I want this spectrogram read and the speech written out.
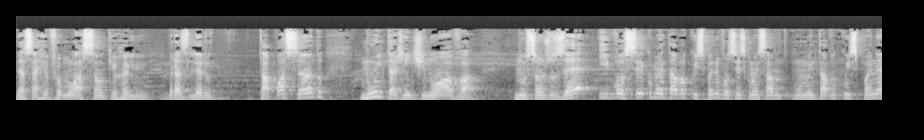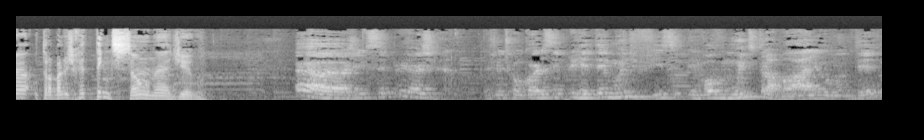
dessa reformulação que o rugby brasileiro tá passando, muita gente nova no São José e você comentava com o Espanha, vocês comentavam com o Espanha o trabalho de retenção, né, Diego? É, a gente sempre, gente, a gente concorda sempre, reter é muito difícil, envolve muito trabalho manter,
